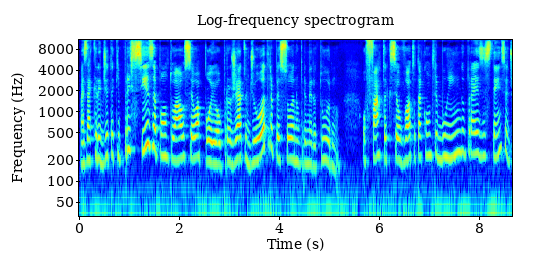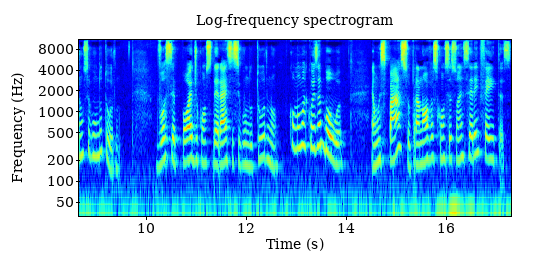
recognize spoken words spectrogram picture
mas acredita que precisa pontuar o seu apoio ao projeto de outra pessoa no primeiro turno, o fato é que seu voto está contribuindo para a existência de um segundo turno. Você pode considerar esse segundo turno como uma coisa boa. É um espaço para novas concessões serem feitas.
